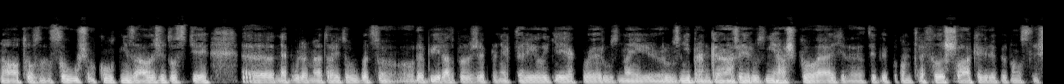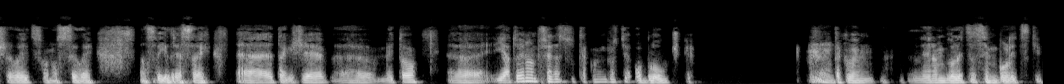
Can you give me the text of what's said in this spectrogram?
No a to jsou už okultní záležitosti, eh, nebudeme tady to vůbec odebírat, protože pro některé lidi, jako je různý, různí brankáři, různí haškové, ty by potom trefil šlák, kdyby potom slyšeli, co nosili na svých dresech. Eh, takže eh, my to, já to jenom přenesu takovým prostě obloučkem. takovým jenom velice symbolickým.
